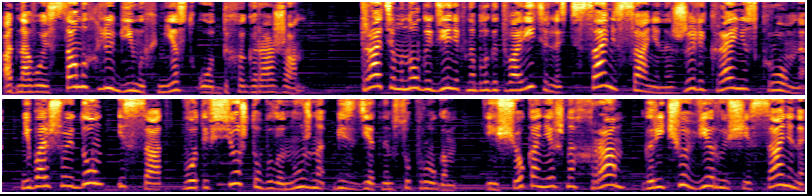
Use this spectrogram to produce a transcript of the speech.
одного из самых любимых мест отдыха горожан. Тратя много денег на благотворительность, сами Санины жили крайне скромно. Небольшой дом и сад – вот и все, что было нужно бездетным супругам. И еще, конечно, храм. Горячо верующие Санины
